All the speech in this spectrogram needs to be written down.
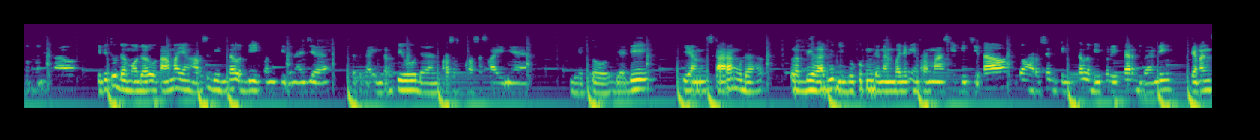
banyak hal. Jadi itu udah modal utama yang harusnya kita lebih confident aja ketika interview dan proses-proses lainnya gitu. Jadi yang sekarang udah lebih lagi didukung dengan banyak informasi digital itu harusnya bikin kita lebih prepare dibanding zaman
